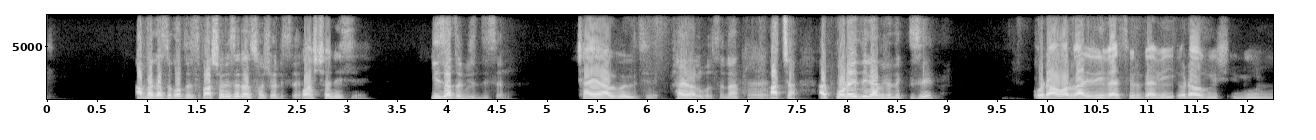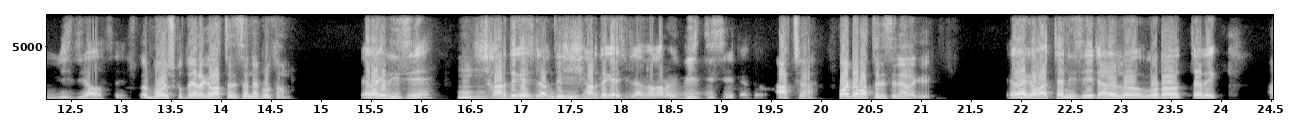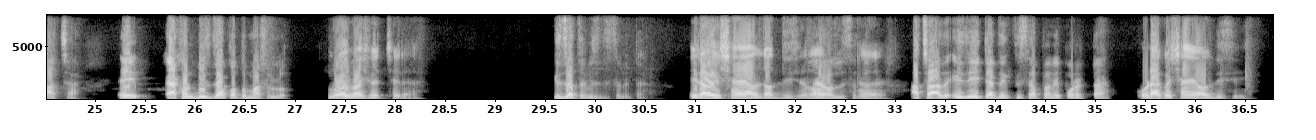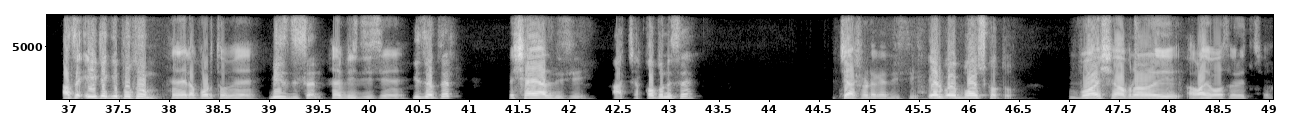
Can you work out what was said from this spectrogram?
আপনার কাছে কত পাঁচশো নিচ্ছে না ছয়শো নিচ্ছে পাঁচশো নিছে কি জাতের বীজ দিচ্ছেন সাইহাল বলছে। সাইভাল বলছে না? হ্যাঁ। আচ্ছা আর পরে যে গাভিটা দেখতেছি? ওটা আমার বাড়িরই ব্যাচুর গাবি ওটাও বীজ দেওয়া আছে। বয়স কত? এর আগে বাচ্চা দিচ্ছেন না প্রথম? এর আগে দিছে। সার দেখাইছিলাম দেশি সার দেখাইছিলাম এখন আমি বীজ দিছি এটা তো। আচ্ছা কয়টা বাচ্চা নিচ্ছেন এর আগে? এর আগে বাচ্চা নিছে এটা হলো গোটা চারেক। আচ্ছা এই এখন বীজ দেওয়া কত মাস হলো? নয় মাস হচ্ছে এটা। কি জাতের বীজ দিচ্ছেন এটা? এটাও ওই সায়াল জাত দিছে সাইভাল দিচ্ছেন হ্যাঁ। আচ্ছা আর এই যে এইটা দেখতেছি আপনার এই পরেরটা? ওটা কই সায়াল দিছি। আচ্ছা এইটা কি প্রথম? হ্যাঁ এটা প্রথম হ্যাঁ। বীজ দিচ্ছেন হ্যাঁ বীজ দিছে। কি জাতের? সায়াল দিছি। আচ্ছা কত নিছে? চারশো টাকা দিছি। এর বয়স কত? বয়স আপনার ওই আড়াই বছর হচ্ছে।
